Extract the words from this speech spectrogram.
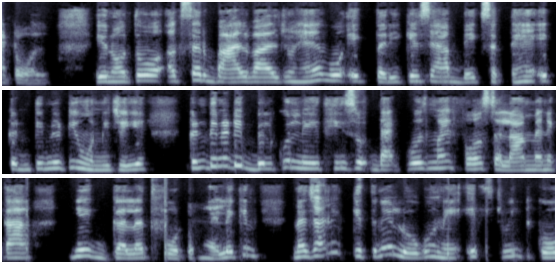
at all you know तो अक्सर बाल बाल जो है वो एक तरीके से आप देख सकते हैं एक कंटिन्यूटी होनी चाहिए। कंटिन्यूटी बिल्कुल नहीं थी so that was my first alarm मैंने कहा ये गलत फ़ोटो है। लेकिन न जाने कितने लोगों ने इस ट्वीट को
